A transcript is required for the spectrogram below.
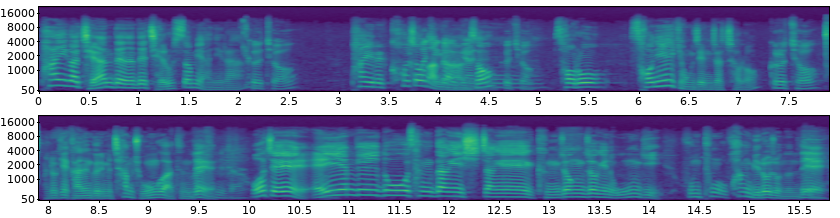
파이가 제한되는데 제로섬이 아니라 그렇죠. 파이를 커져가면서 그렇죠. 서로 선의의 경쟁자처럼 그렇죠. 이렇게 가는 그림이 참 좋은 것 같은데 맞습니다. 어제 AMD도 상당히 시장에 긍정적인 온기 훈풍 확 밀어줬는데 네.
